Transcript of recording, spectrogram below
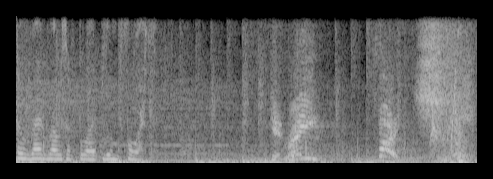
let the red rose of blood bloom forth. Get ready, fight!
